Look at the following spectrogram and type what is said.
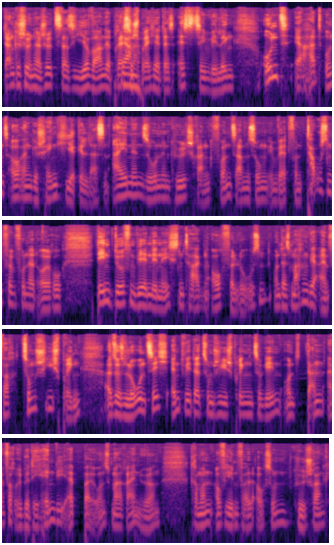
Dankeschön, Herr Schütz dass Sie hier waren, der Pressesprecher Gerne. des SC Willing. Und er hat uns auch ein Geschenk hier gelassen. Einen so einen Kühlschrank von Samsung im Wert von 1500 Euro. Den dürfen wir in den nächsten Tagen auch verlosen. Und das machen wir einfach zum Skispringen. Also es lohnt sich, entweder zum Skispringen zu gehen und dann einfach über die Handy-App bei uns mal reinhören. Kann man auf jeden Fall auch so einen Kühlschrank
